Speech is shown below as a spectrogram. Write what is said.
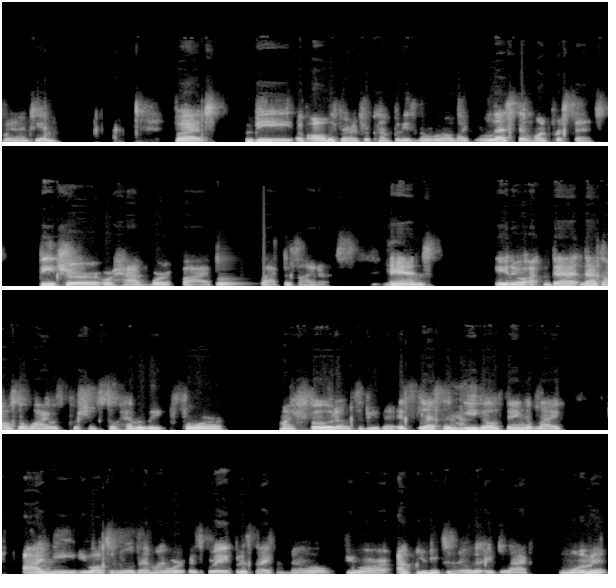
2019. But the of all the furniture companies in the world, like less than one percent feature or have work by black designers, yeah. and you know that that's also why I was pushing so heavily for my photo to be there. It's less an yeah. ego thing of like, I need you all to know that my work is great. But it's like, no, you are, I, you need to know that a Black woman,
